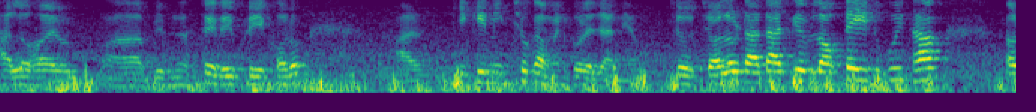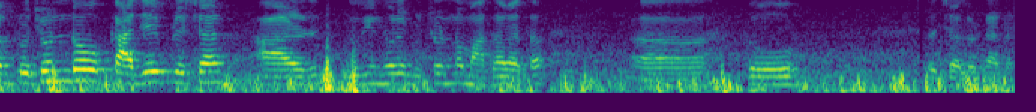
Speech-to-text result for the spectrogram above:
ভালো হয় বিজনেসটা এটাই প্রে করো। আর কে কে নিচ্ছ কমেন্ট করে জানিও। তো চলো টাটা, আজকে ব্লগটা এইটুকুই থাক, কারণ প্রচণ্ড কাজের প্রেশার আর দুদিন ধরে প্রচণ্ড মাথা ব্যথা। তো তো চলো টাটা।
